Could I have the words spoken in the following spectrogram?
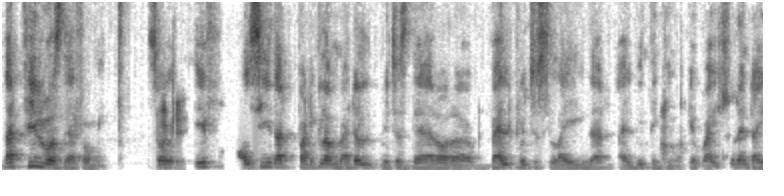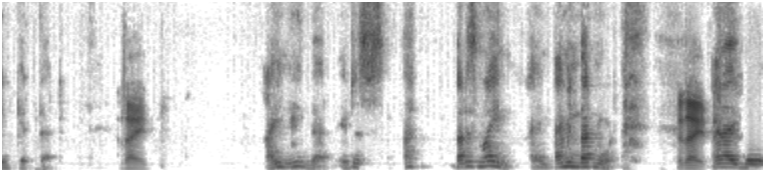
that feel was there for me. So okay if I see that particular medal which is there or a belt which is lying there, I'll be thinking, okay, why shouldn't I get that? right I need that. It is uh, that is mine. I, I'm in that mode. right and I go.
